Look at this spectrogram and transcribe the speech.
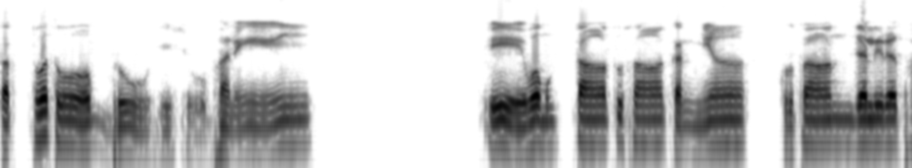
तत्त्वतो ब्रूहि शोभने। एवमुक्ता तु सा कन्या कृताञ्जलिरथाब्रवीत्।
